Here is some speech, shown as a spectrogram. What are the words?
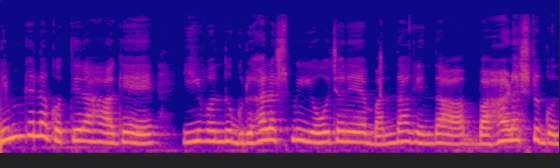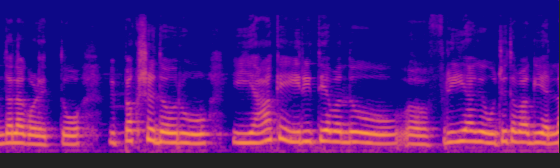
ನಿಮಗೆಲ್ಲ ಗೊತ್ತಿರೋ ಹಾಗೆ ಈ ಒಂದು ಗೃಹಲಕ್ಷ್ಮಿ ಯೋಜನೆ ಬಂದಾಗಿಂದ ಬಹಳಷ್ಟು ಗೊಂದಲಗಳಿತ್ತು. ವಿಪಕ್ಷದವರು ಯಾಕೆ ಈ ರೀತಿಯ ಒಂದು ಫ್ರೀಯಾಗಿ ಉಚಿತವಾಗಿ ಎಲ್ಲ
